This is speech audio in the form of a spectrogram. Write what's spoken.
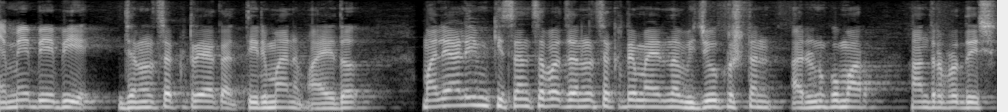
എം എ ബേബിയെ ജനറൽ സെക്രട്ടറിയാക്കാൻ തീരുമാനം ആയത്. മലയാളിയും കിസാൻ സഭ ജനറൽ സെക്രട്ടറിയുമായിരുന്ന വിജു കൃഷ്ണൻ അരുൺകുമാർ ആന്ധ്രാപ്രദേശ്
